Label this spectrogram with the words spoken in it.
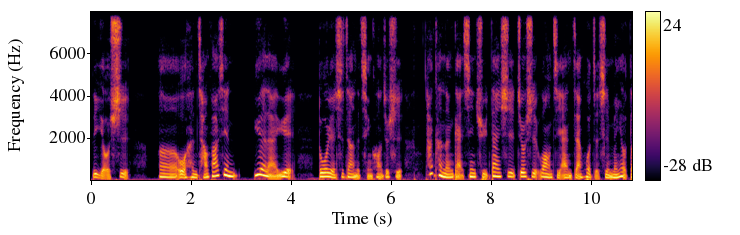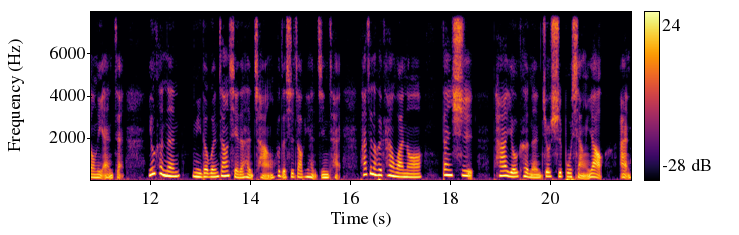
理由是，呃，我很常发现越来越多人是这样的情况，就是他可能感兴趣，但是就是忘记按赞，或者是没有动力按赞。有可能你的文章写的很长，或者是照片很精彩，他真的会看完哦，但是他有可能就是不想要按，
